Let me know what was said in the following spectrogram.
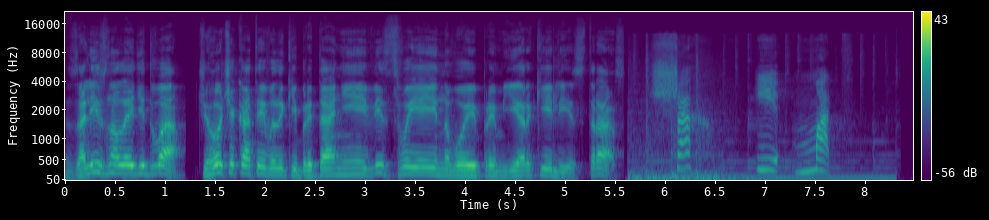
Залізна леді 2. Чого чекати Великій Британії від своєї нової прем'єрки Ліз Трас? шах і мат.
